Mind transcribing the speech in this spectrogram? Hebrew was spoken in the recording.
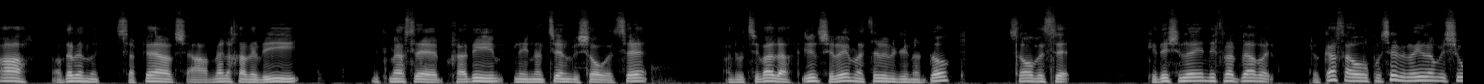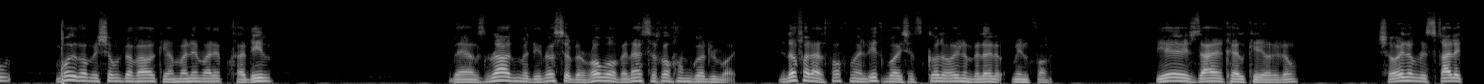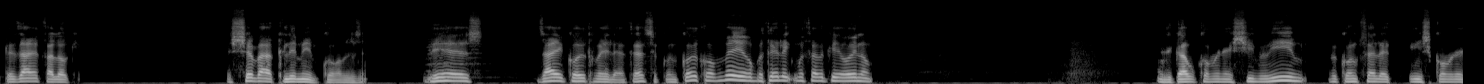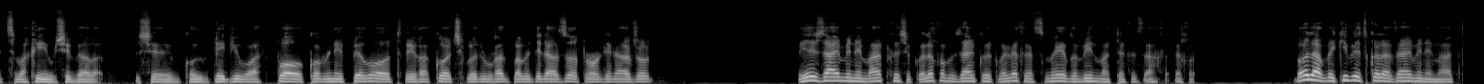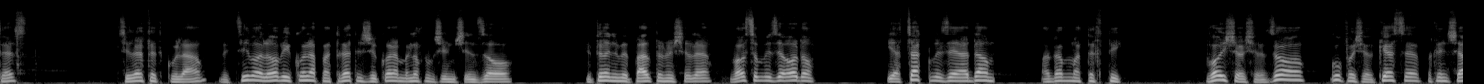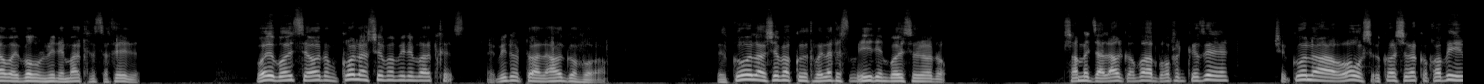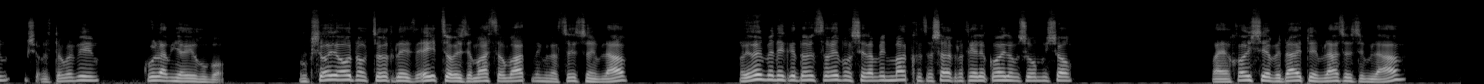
אה, הרב מספר שהמלך הרביעי נכנס לפחדים להינצל בשור ושא, אז הוא ציווה להכיר שלא יימצא במדינתו שור ושא, כדי שלא יהיה נכנס לעבוד. וככה הוא חושב ולא יהיה לו משום, לא יהיה לו משום דבר, כי היה מלא מלא פחדים. והזנג מדינו של ברומו ונעשה חוכם גודל בוי. ונופל על חוכמה לכבוי כל האוילם ולא מלפון. יש זין חלקי אוילום, שאוילם נסחלק לזין חלוקים. יש שבע אקלימים קוראים לזה. ויש זין כוח ואלכס, שכל כוח אומר בחלק מחלקי אוילם. וגם כל מיני שינויים בכל חלק יש כל מיני צמחים שגר, שכל פדיום רק פה, כל מיני פירות וירקות שגודלים רק במדינה הזאת במדינה הזאת. ויש זין מיני מתחה שכל אחד מזין כוח ולכס מאיר במין מתכס אחד. בואו לך והקיב את כל הזין מיני מתכס, צירף את כולם, וציבה לו וכל הפטרטים של כל המלוכים של, של זו, יותר מפלפל שלו, ועושה מזה עודו. יצק מזה אדם, אדם מתכתי. רוישו של זו, גופו של כסף, וכן שאר העבור מיני מתכס אחר. בואי עושה אדם כל השבע מיני מתכס. העמיד אותו על הר גבוה. וכל השבע כוח ולכס מאירים עושה אדם. שם את זה על הר גבוה באופן כזה, שכל האור של כל שבע כוכבים שמסתובבים, כולם יאירו בו. וכשהוא יהיה עוד פעם צורך לאיזה עץ או איזה מסר מתנה מנסה שם לאו, ויואל בנגדו סוריבו של המין מתחס אשר יחלכי לכל יום שהוא מישור. ויכול שבדי תום לעשות עם לאו,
